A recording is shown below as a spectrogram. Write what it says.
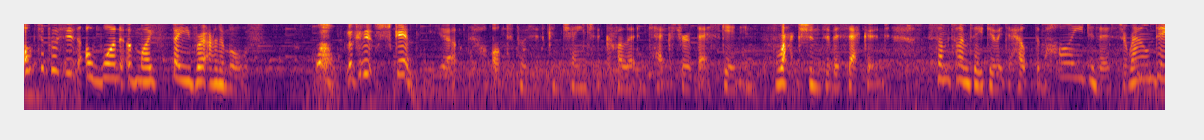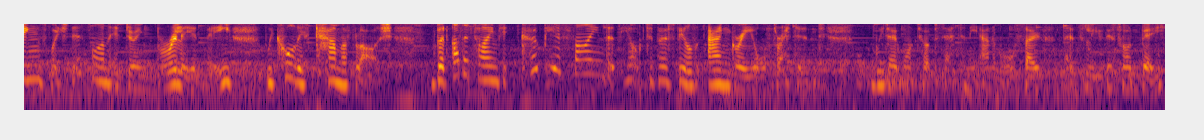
Octopuses are one of my favourite animals. Whoa, look at its skin. Yep. Octopuses can change the colour and texture of their skin in fractions of a second. Sometimes they do it to help them hide in their surroundings, which this one is doing brilliantly. We call this camouflage. But other times it could be a sign that the octopus feels angry or threatened. We don't want to upset any animals, so let's leave this one be.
